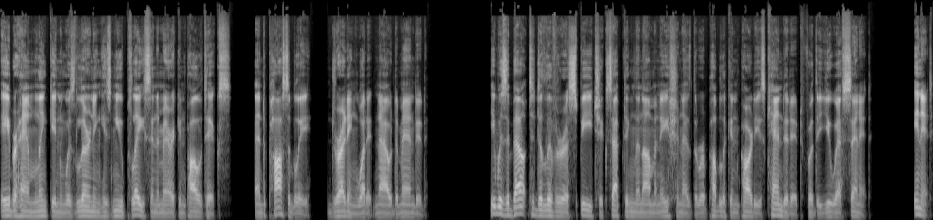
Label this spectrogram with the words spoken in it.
Abraham Lincoln was learning his new place in American politics, and possibly dreading what it now demanded. He was about to deliver a speech accepting the nomination as the Republican Party's candidate for the U.S. Senate. In it,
